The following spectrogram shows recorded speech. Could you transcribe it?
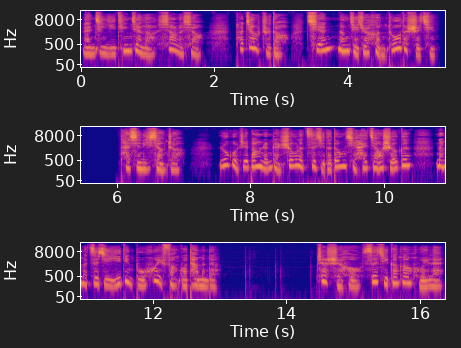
蓝静怡听见了，笑了笑。她就知道钱能解决很多的事情。她心里想着，如果这帮人敢收了自己的东西还嚼舌根，那么自己一定不会放过他们的。这时候，司机刚刚回来，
